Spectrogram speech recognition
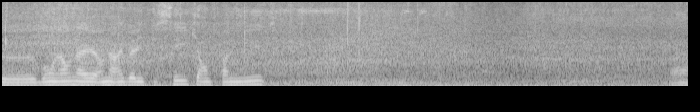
euh, bon là on, arrive à l'épicerie 43 minutes Voilà.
